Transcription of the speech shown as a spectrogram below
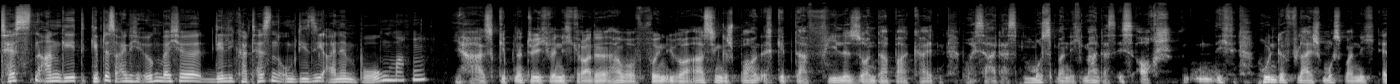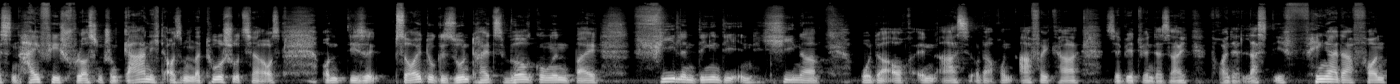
Testen angeht, gibt es eigentlich irgendwelche Delikatessen, um die Sie einen Bogen machen? Ja, es gibt natürlich, wenn ich gerade habe vorhin über Asien gesprochen, es gibt da viele Sonderbarkeiten, wo ich sage, das muss man nicht machen, das ist auch nicht, Hundefleisch muss man nicht essen, Haifischflossen schon gar nicht aus dem Naturschutz heraus. Und diese Pseudo-Gesundheitswirkungen bei vielen Dingen, die in China oder auch in Asien oder auch in Afrika serviert werden, da sage ich, Freunde, lasst die Finger davon.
